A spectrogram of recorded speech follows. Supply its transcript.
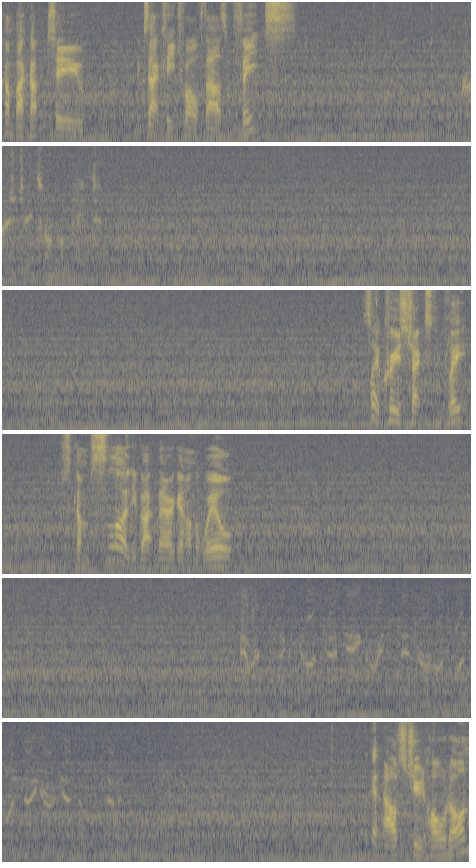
Come back up to exactly 12,000 feet. Cruise checks are complete. So cruise checks complete. Just come slightly back there again on the wheel. Everett, next contact Anchorage Center on 119er decimal 7. We'll get altitude hold on.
